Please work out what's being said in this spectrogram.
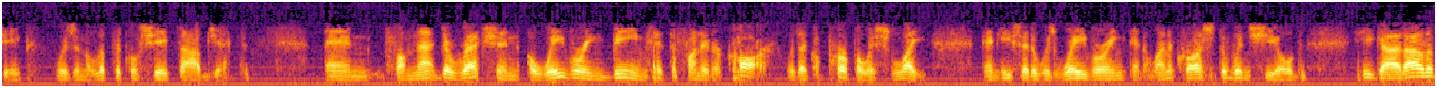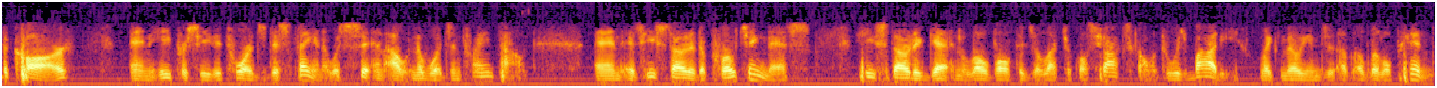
shape, was an elliptical shaped object. And from that direction, a wavering beam hit the front of their car. It was like a purplish light. And he said it was wavering and it went across the windshield. He got out of the car and he proceeded towards this thing, and it was sitting out in the woods in Town. And as he started approaching this, he started getting low voltage electrical shocks going through his body, like millions of, of little pins,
